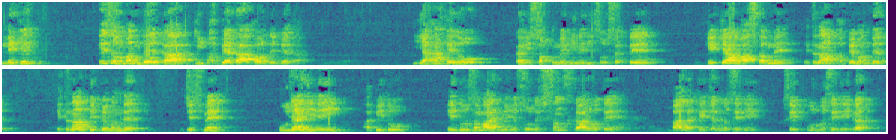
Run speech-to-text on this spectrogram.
लेकिन इस मंदिर का की भव्यता और दिव्यता, यहाँ के लोग कभी स्वप्न में भी नहीं सोच सकते हैं कि क्या वास्तव में इतना भव्य मंदिर, इतना दिव्य मंदिर, जिसमें पूजा ही नहीं, अपितु हिंदू समाज में जो सोच संस्कार होते हैं, बालक के जन्म से ले, से पूर्व से लेकर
